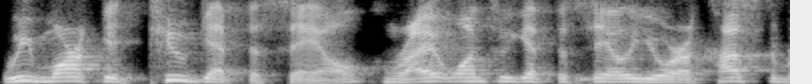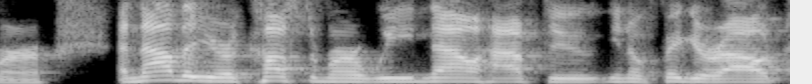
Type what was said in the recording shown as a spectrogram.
We market to get the sale, right? Once we get the sale, you are a customer. And now that you're a customer, we now have to, you know, figure out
